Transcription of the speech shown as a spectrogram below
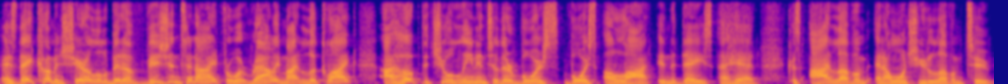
as they come and share a little bit of vision tonight for what rally might look like, I hope that you'll lean into their voice, voice a lot in the days ahead. Because I love them and I want you to love them too.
